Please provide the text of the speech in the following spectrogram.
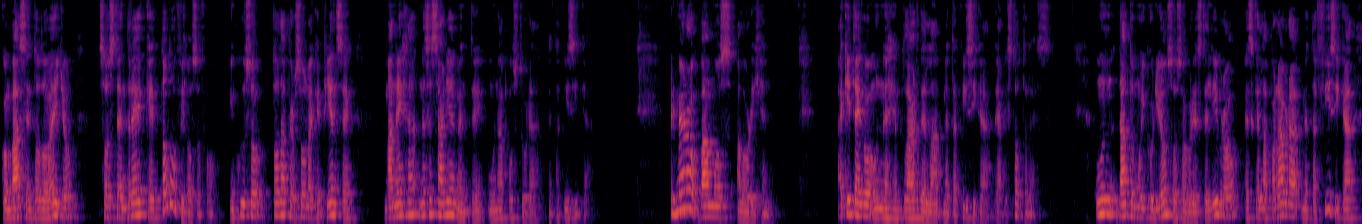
Con base en todo ello, sostendré que todo filósofo, incluso toda persona que piense, maneja necesariamente una postura metafísica. Primero vamos al origen. Aquí tengo un ejemplar de la Metafísica de Aristóteles. Un dato muy curioso sobre este libro es que la palabra metafísica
